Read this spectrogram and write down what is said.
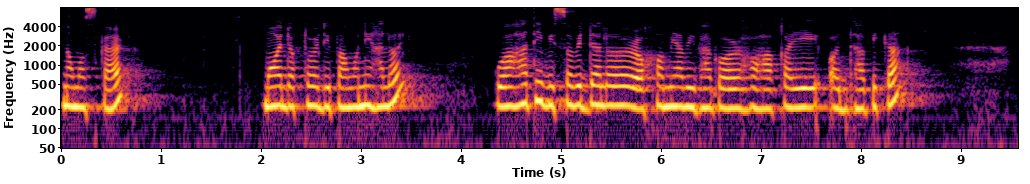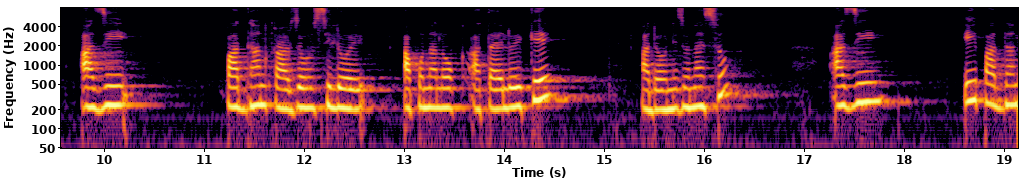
নমস্কাৰ। মই ডক্টৰ দীপামণি হালৈ গুৱাহাটী বিশ্ববিদ্যালয়ৰ অসমীয়া বিভাগৰ সহকাৰী অধ্যাপিকা। আজি পাঠদান কাৰ্যসূচীলৈ আপোনালোক আটাইলৈকে আদৰণি জনাইছোঁ। আজি এই পাঠদান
